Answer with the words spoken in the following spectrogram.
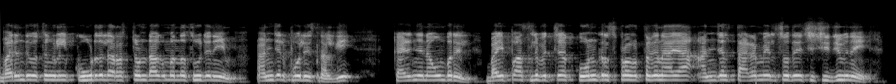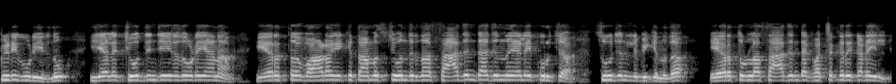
വരും ദിവസങ്ങളിൽ കൂടുതൽ അറസ്റ്റ് ഉണ്ടാകുമെന്ന സൂചനയും അഞ്ചൽ പോലീസ് നൽകി. കഴിഞ്ഞ നവംബറിൽ ബൈപ്പാസിൽ വെച്ച് കോൺഗ്രസ് പ്രവർത്തകനായ അഞ്ചൽ തഴമേൽ സ്വദേശി ഷിജുവിനെ പിടികൂടിയിരുന്നു. ഇയാളെ ചോദ്യം ചെയ്തതോടെയാണ് ഏറത്ത് വാടകയ്ക്ക് താമസിച്ചു വന്നിരുന്ന സാജൻ രാജ് എന്നയാളെ കുറിച്ച് സൂചന ലഭിക്കുന്നത്. ഏറത്തുള്ള സാജന്റെ പച്ചക്കറി കടയിൽ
